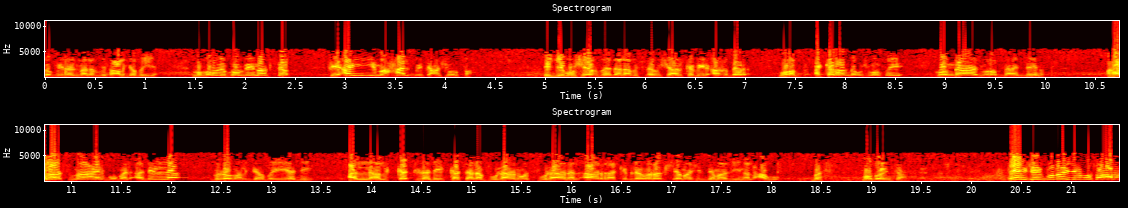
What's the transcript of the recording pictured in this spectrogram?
قبل الملف بتاع القضية. المفروض يكون في مكتب في أي محل بتاع شرطة. يجيبوا شيخ زي ده لابس له شال كبير أخضر مربع. الكلام ده مش منطقي. يكون قاعد مربع الدينه خلاص ما عرفوا بالأدلة. يقول لهم القضية دي ال- الكتلة دي قتل فلان وفلان الآن راكب له ركشة ماشي الدمازين الحقوا بس موضوع انتهى. يمشي يقبضوا يجيبوا صار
